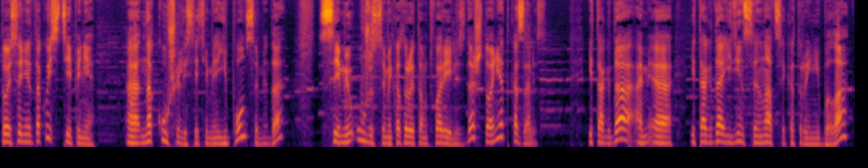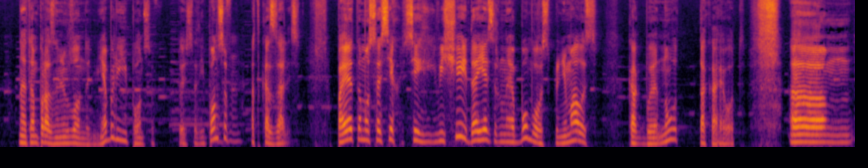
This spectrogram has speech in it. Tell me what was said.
То есть они до такой степени э, накушались этими японцами, да, с теми ужасами, которые там творились, да, что они отказались. И тогда, э, и тогда единственная нация, которая не была на этом праздновании в Лондоне, не были японцев. То есть от японцев mm-hmm. отказались. Поэтому со всех, всех вещей, да, ядерная бомба воспринималась как бы, ну, такая вот. Эм,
